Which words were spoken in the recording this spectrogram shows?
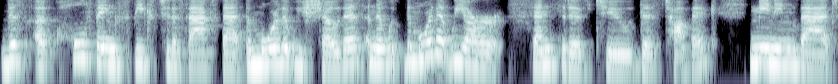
this uh, whole thing speaks to the fact that the more that we show this and the, the more that we are sensitive to this topic meaning that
